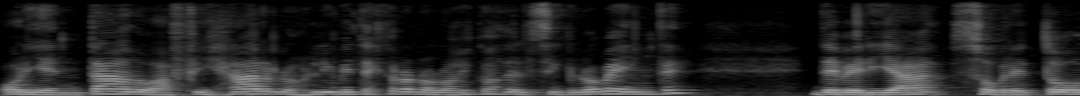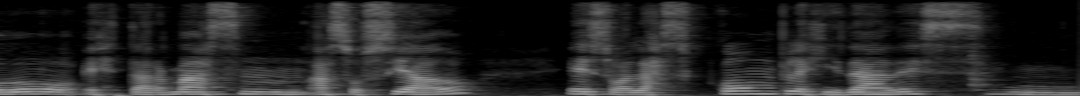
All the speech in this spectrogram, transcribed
orientado a fijar los límites cronológicos del siglo XX debería sobre todo estar más mm, asociado eso a las complejidades mm,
